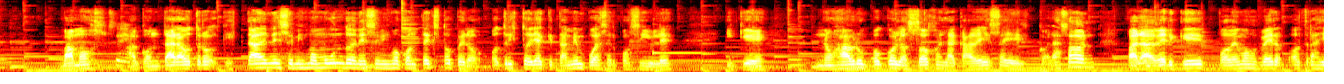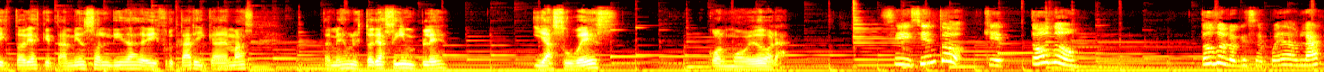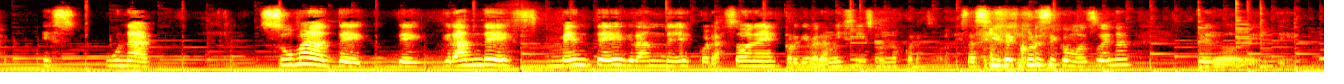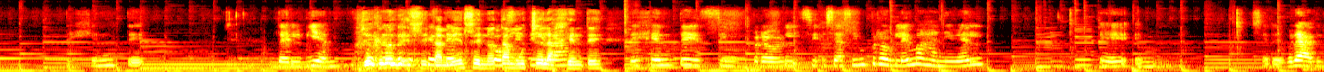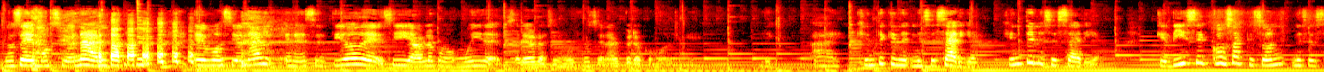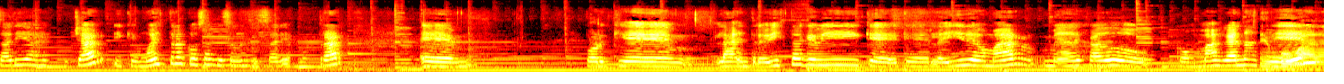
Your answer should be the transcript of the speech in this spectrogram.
Vamos Sí. a contar a otro que está en ese mismo mundo, en ese mismo contexto, pero otra historia que también puede ser posible y que nos abre un poco los ojos, la cabeza y el corazón para ver que podemos ver otras historias que también son lindas de disfrutar y que además también es una historia simple y a su vez conmovedora. Sí, siento que todo, todo lo que se puede hablar es una suma de, de grandes mentes, grandes corazones, porque para mí sí son los corazones, así de cursi como suena, pero de, de- de gente del bien. Yo creo que sí, también se nota mucho la gente. De gente sin, sin- o sea, sin problemas a nivel eh, em, cerebral, no sé, emocional. emocional en el sentido de, sí, hablo como muy de cerebro, así muy funcional, pero como de ay, gente que ne- necesaria, gente necesaria, que dice cosas que son necesarias escuchar y que muestra cosas que son necesarias mostrar. Em, porque la entrevista que vi, que, que leí de Omar, me ha dejado con más ganas de él,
